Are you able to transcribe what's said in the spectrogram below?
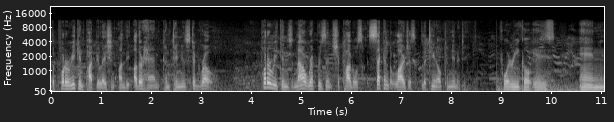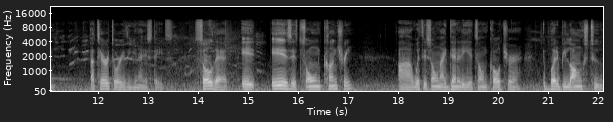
The Puerto Rican population, on the other hand, continues to grow. Puerto Ricans now represent Chicago's second largest Latino community. Puerto Rico is in a territory of the United States so that it is its own country uh, with its own identity, its own culture, but it belongs to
